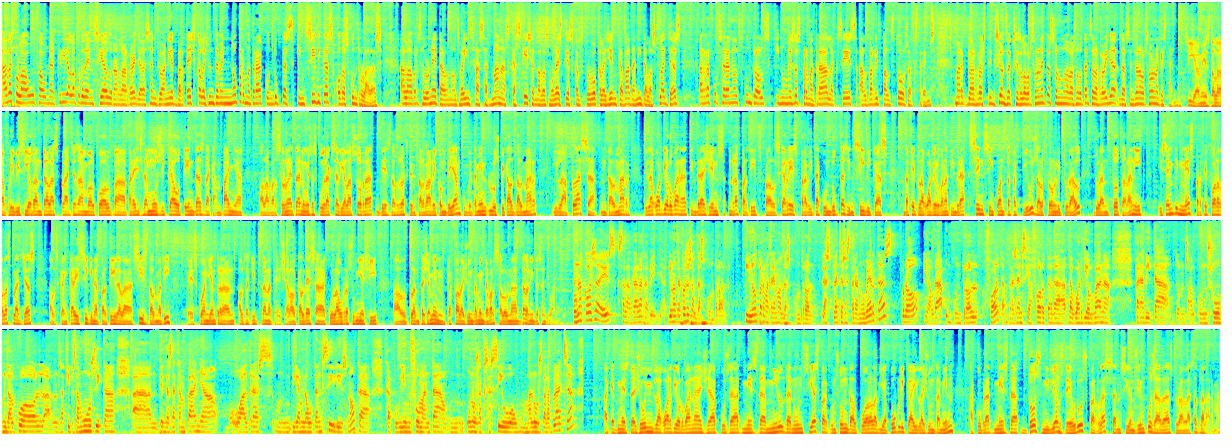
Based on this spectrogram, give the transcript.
Ada Colau fa una crida a la prudència durant la rebella de Sant Joan i adverteix que l'Ajuntament no permetrà conductes incíviques o descontrolades. A la Barceloneta, on els veïns fa setmanes que es queixen de les molèsties que els provoca la gent que va de nit a les platges, es reforçaran els controls i només es permetrà l'accés al barri pels dos extrems. Marc, les restriccions d'accés a la Barceloneta són una de les novetats de la rebella de Sant Joan a Barcelona aquest any. Sí, a més de la prohibició d'entrar a les platges amb alcohol, aparells de música o tendes de campanya. A la Barceloneta només es podrà accedir a la sorra des dels dos extrems del barri, com dèiem, concretament l'Hospital del Mar i la plaça del Mar. I la Guàrdia Urbana tindrà agents repartits pels carrers per evitar conductes incíviques. De fet, la Guàrdia Urbana tindrà 150 efectius al front litoral durant tota la nit i 120 més per fer fora de les platges els que encara hi siguin a partir de les 6 del matí, que és quan hi entraran els equips de neteja. L'alcaldessa Colau resumia així el plantejament que fa l'Ajuntament de Barcelona de la nit de Sant Joan. Una cosa és celebrar la rebella i una altra cosa és el descontrol i no permetrem el descontrol. Les platges estaran obertes, però hi haurà un control fort, en presència forta de, de Guàrdia Urbana, per evitar doncs, el consum d'alcohol, els equips de música, eh, tendes de campanya o altres, diguem-ne, utensilis no? que, que puguin fomentar un, un ús excessiu o un mal ús de la platja. Aquest mes de juny, la Guàrdia Urbana ja ha posat més de 1.000 denúncies per consum d'alcohol a la via pública i l'Ajuntament ha cobrat més de 2 milions d'euros per les sancions imposades durant l'estat d'alarma.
